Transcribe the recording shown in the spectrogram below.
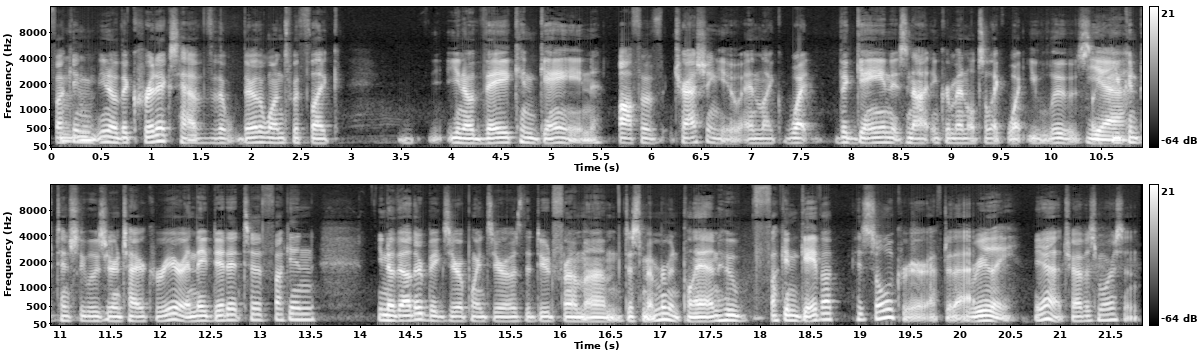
fucking you know the critics have the they're the ones with like you know they can gain off of trashing you and like what the gain is not incremental to like what you lose. Like, Yeah. you can potentially lose your entire career, and they did it to fucking. You know the other big 0.0 is the dude from um, Dismemberment Plan who fucking gave up his solo career after that. really Yeah, Travis Morrison.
